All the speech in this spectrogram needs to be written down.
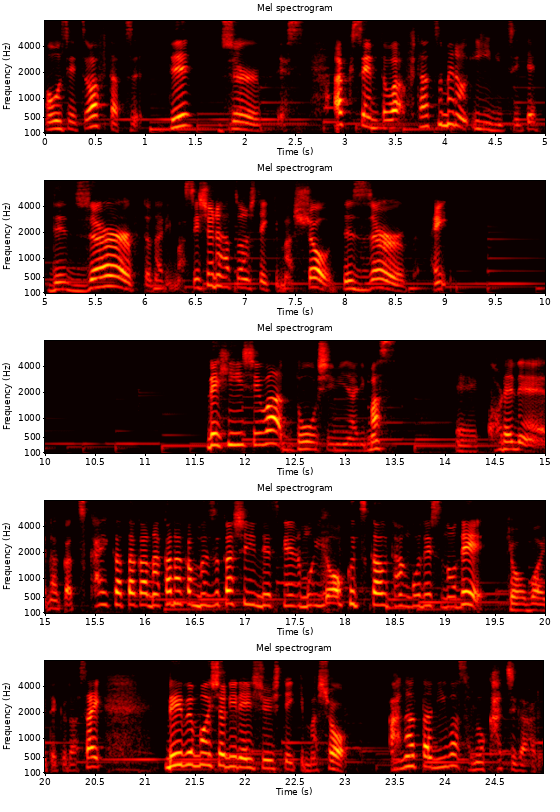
音節は2つ。deserve です。アクセントは2つ目の e について deserve となります。一緒に発音していきましょう。deserve はい。で品詞は動詞になります。えー、これねなんか使い方がなかなか難しいんですけれどもよく使う単語ですので今日覚えてください。例文も一緒に練習していきましょうあなたにはその価値がある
